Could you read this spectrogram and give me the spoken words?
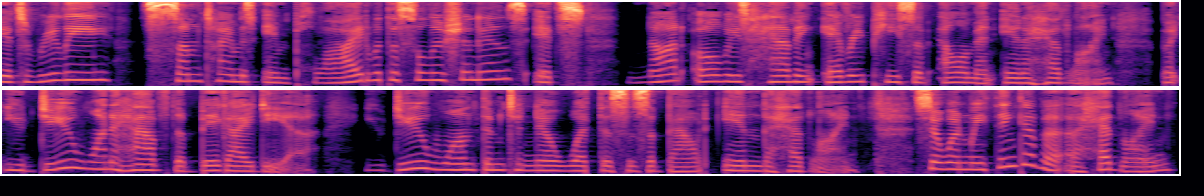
it's really sometimes implied what the solution is. It's not always having every piece of element in a headline, but you do want to have the big idea. You do want them to know what this is about in the headline. So when we think of a, a headline,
